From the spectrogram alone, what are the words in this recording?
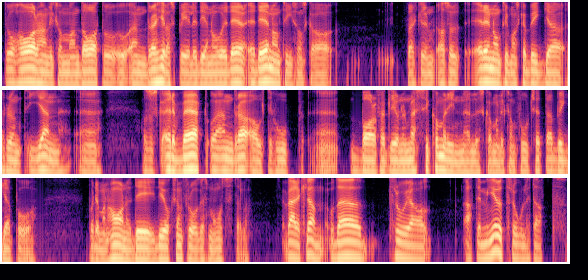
Då har han liksom mandat att, att ändra hela spelidén och är det, är det någonting som ska Verkligen, alltså är det någonting man ska bygga runt igen? Eh, alltså ska, är det värt att ändra alltihop eh, bara för att Lionel Messi kommer in eller ska man liksom fortsätta bygga på På det man har nu? Det, är- det är också en fråga som man måste ställa Verkligen, och där tror jag att det är mer troligt att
